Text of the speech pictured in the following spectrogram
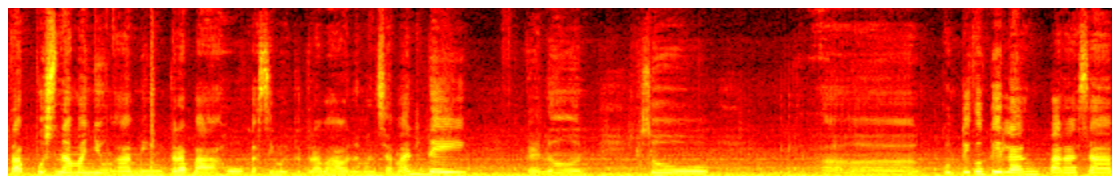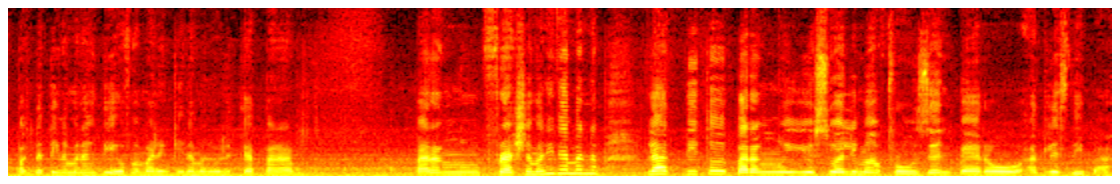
tapos naman yung aming trabaho kasi magtatrabaho naman sa Monday ganon so ah, kunti-kunti lang para sa pagdating naman ng day off mamalingki naman ulit ka para parang fresh naman hindi naman lahat dito parang usually mga frozen pero at least di ba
